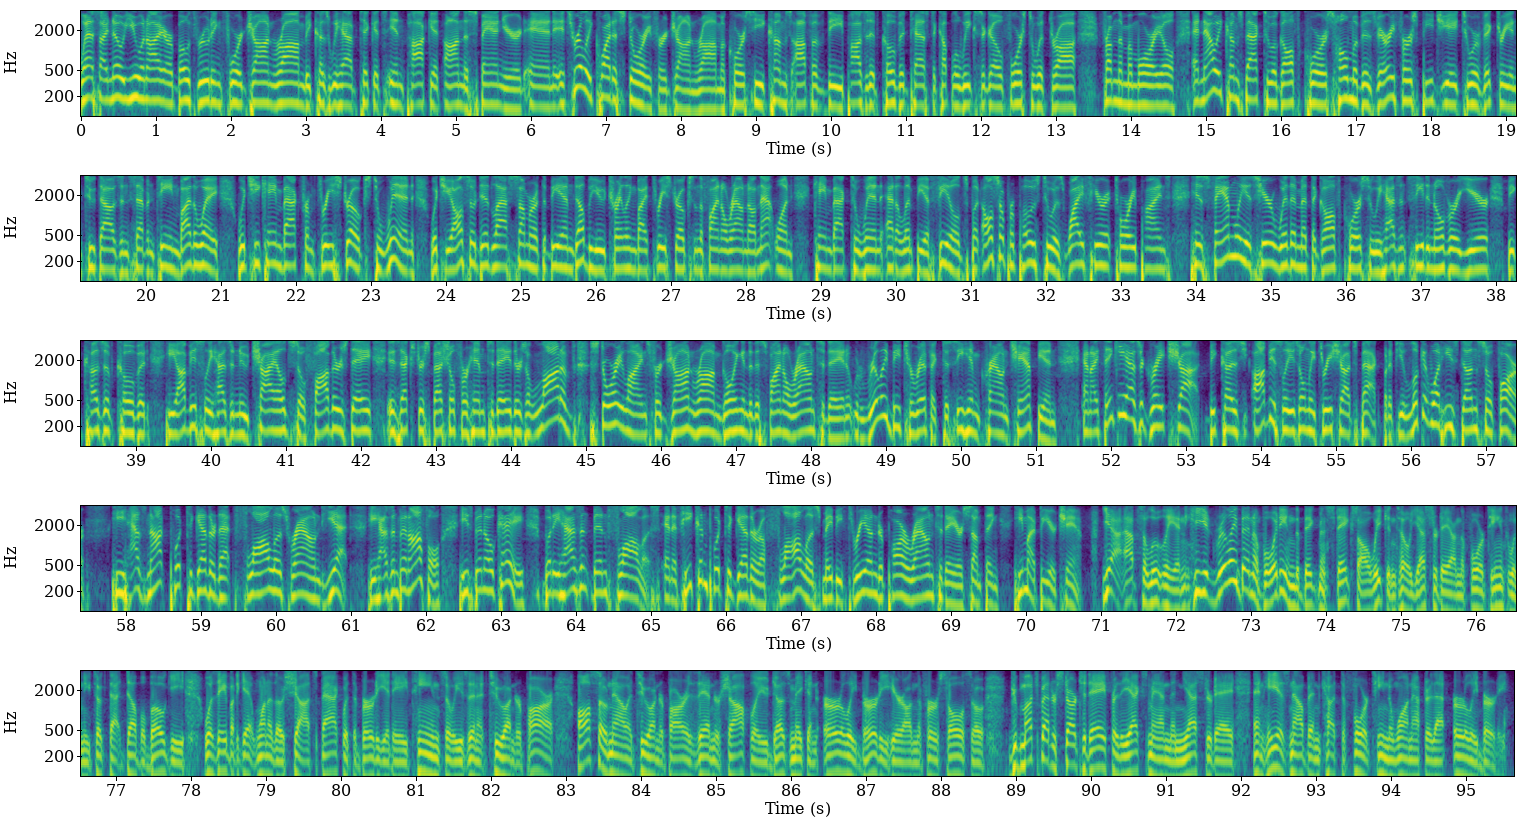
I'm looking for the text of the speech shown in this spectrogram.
Wes, I know you and I are both rooting for Jon Rahm because we have tickets in pocket on the Spaniard, and it's really quite a story for Jon Rahm. Of course, he comes off of the positive COVID test a couple of weeks ago, forced to withdraw from the Memorial, and now he comes back to a golf course, home of his very first PGA Tour victory in 2017, by the way, which he came back from three strokes to win, which he also did last summer at the BMW, trailing by three strokes in the final round on that one, came back to win at Olympia Fields, but also proposed to his wife here at Torrey Pines. His family is here with him at the golf course, who he hasn't seen in over a year because of COVID. He obviously has a new child, so Father's Day is extra special for him today. There's a lot of storylines for Jon Rahm going into this final round today, and it would really be terrific to see him crowned champion. And I think he has a great shot because obviously he's only three shots back. But if you look at what he's done so far, he has not put together that flaw flawless round yet. He hasn't been awful. He's been okay, but he hasn't been flawless. And if he can put together a flawless, maybe three under par round today or something, he might be your champ. Yeah, absolutely. And he had really been avoiding the big mistakes all week until yesterday on the 14th when he took that double bogey, was able to get one of those shots back with the birdie at 18. So he's in at two under par. Also now at two under par is Xander Schauffele, who does make an early birdie here on the first hole. So much better start today for the X-Man than yesterday. And he has now been cut to 14 to 1 after that early birdie.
